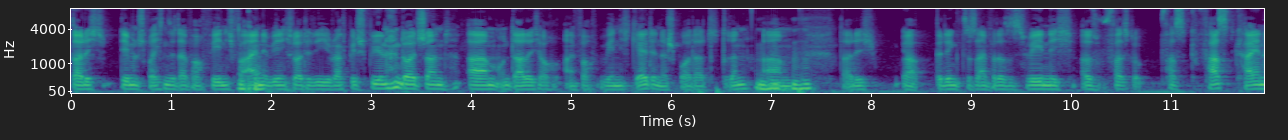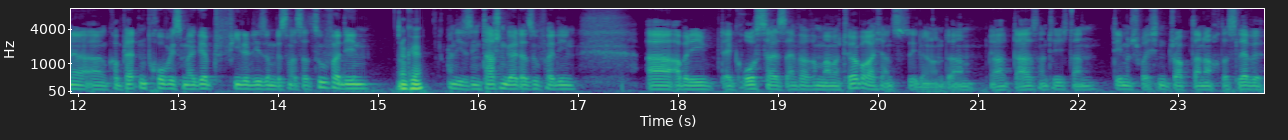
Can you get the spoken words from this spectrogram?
dadurch, dementsprechend sind einfach wenig Vereine, okay. wenig Leute, die Rugby spielen in Deutschland ähm, und dadurch auch einfach wenig Geld in der Sportart drin. Mhm. Ähm, mhm. dadurch ja, bedingt es einfach, dass es wenig, also fast, fast, fast keine äh, kompletten Profis mehr gibt. Viele, die so ein bisschen was dazu verdienen. Okay. Die sich ein Taschengeld dazu verdienen. Äh, aber die, der Großteil ist einfach im Amateurbereich anzusiedeln. Und ähm, ja, da ist natürlich dann dementsprechend droppt dann auch das Level.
